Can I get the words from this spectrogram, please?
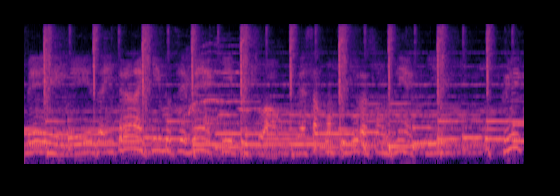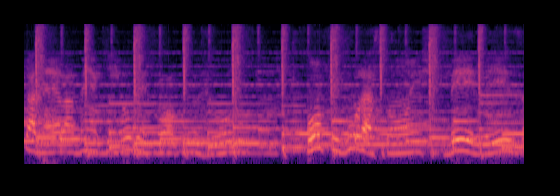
Beleza, entrando aqui, você vem aqui, pessoal, nessa configuraçãozinha aqui, clica nela, vem aqui em overclock do jogo, configurações, beleza.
